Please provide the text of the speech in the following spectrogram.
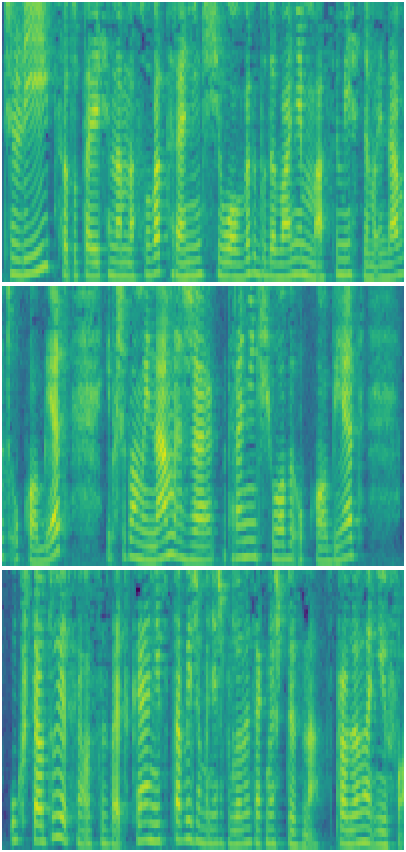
Czyli, co tutaj się nam nasuwa, trening siłowy z budowaniem masy mięśniowej, nawet u kobiet. I przypominam, że trening siłowy u kobiet ukształtuje Twoją sylwetkę, nie sprawi, że będziesz wyglądać jak mężczyzna. Sprawdzone info.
